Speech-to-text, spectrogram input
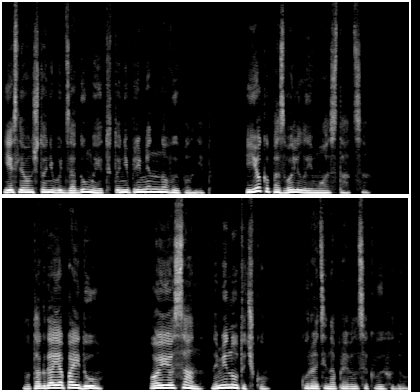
если он что-нибудь задумает, то непременно выполнит. Йока позволила ему остаться. «Ну тогда я пойду. Ой-ё-сан, на минуточку». Курати направился к выходу.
